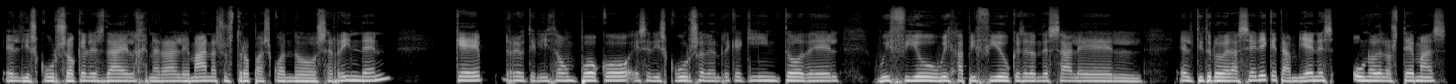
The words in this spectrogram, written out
el discurso que les da el general alemán a sus tropas cuando se rinden que reutiliza un poco ese discurso de Enrique V del We Few, We Happy Few, que es de donde sale el, título de la serie, que también es uno de los temas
